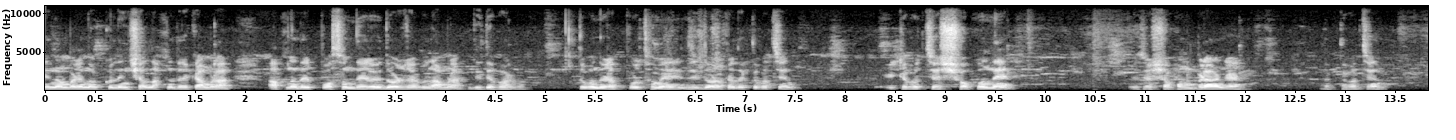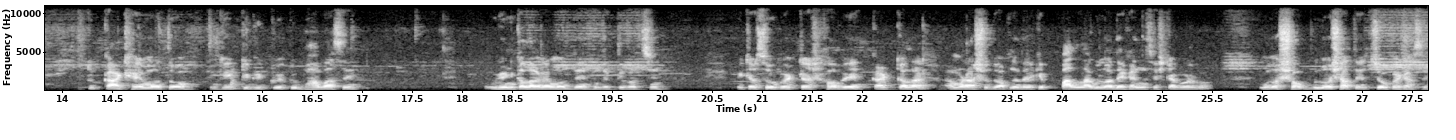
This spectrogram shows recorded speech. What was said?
এই নাম্বারে নক করলে ইনশাল্লাহ আপনাদেরকে আমরা, আপনাদের পছন্দের ওই দরজাগুলো আমরা দিতে পারব। তো বন্ধুরা, প্রথমে যে দরজাটা দেখতে পাচ্ছেন, এটা হচ্ছে স্বপনের এটা স্বপন ব্র্যান্ডের, দেখতে পাচ্ছেন। একটু কাঠের মতো, একটু একটু একটু ভাব আছে গ্রিন কালারের মধ্যে, দেখতে পাচ্ছেন। এটা চৌকাটটা হবে কাঠ কালার আমরা শুধু আপনাদেরকে পাল্লাগুলো দেখানোর চেষ্টা করব। ওগুলো সবগুলোর সাথে চৌকাট আছে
